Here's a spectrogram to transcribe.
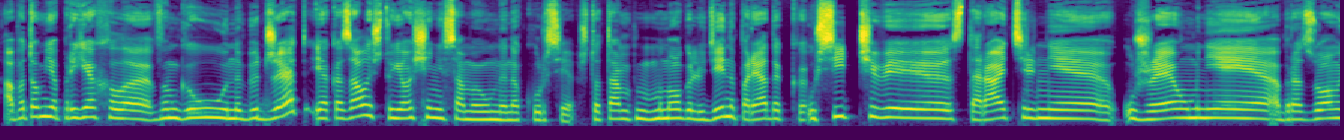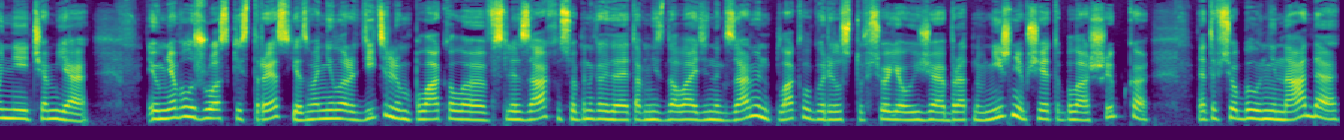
А потом я приехала в МГУ на бюджет, и оказалось, что я вообще не самая умная на курсе, что там много людей на порядок усидчивее, старательнее, уже умнее, образованнее, чем я. И у меня был жесткий стресс. Я звонила родителям, плакала в слезах, особенно когда я там не сдала один экзамен, плакала, говорила, что все, я уезжаю обратно в Нижний. Вообще это была ошибка. Это все было не надо.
